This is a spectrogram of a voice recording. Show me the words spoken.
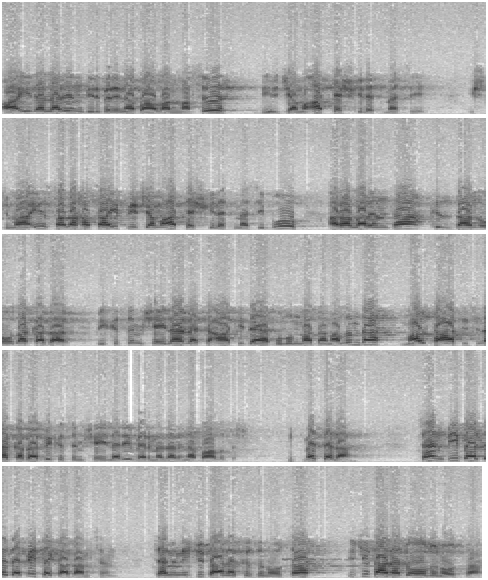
Ailelerin birbirine bağlanması, bir cemaat teşkil etmesi, içtimai salaha sahip bir cemaat teşkil etmesi bu, aralarında kızdan oğula kadar bir kısım şeylerle taatide bulunmadan alın da mal taatisine kadar bir kısım şeyleri vermelerine bağlıdır. Mesela sen bir beldede bir tek adamsın. Senin iki tane kızın olsa, iki tane de oğlun olsa,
